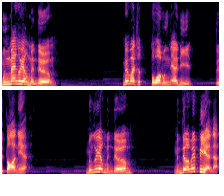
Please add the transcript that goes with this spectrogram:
มึงแม่งก็ยังเหมือนเดิม ไม่ว่าจะตัวมึงในอดีต หรือตอนเนี้ยมึงก็ยังเหมือนเดิม เหมือนเดิมไม่เปลี่ยนอะ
